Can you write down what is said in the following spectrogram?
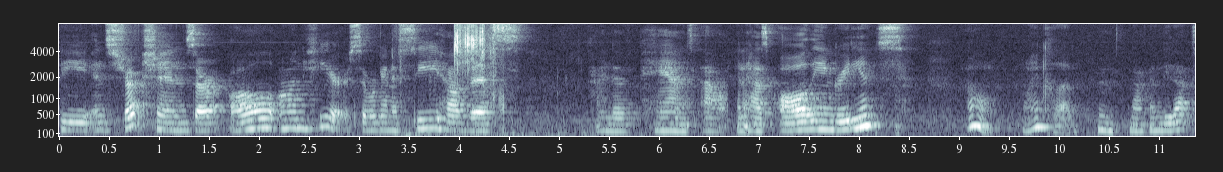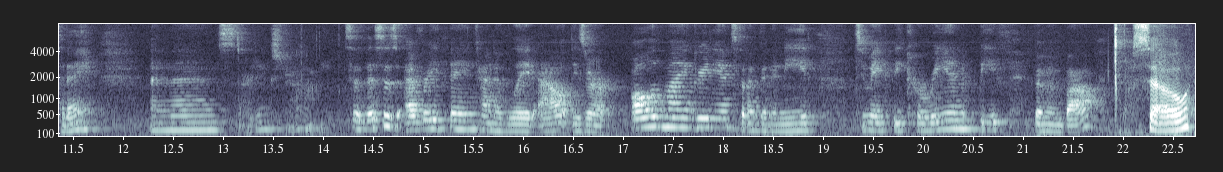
The instructions are all on here. So we're gonna see how this kind of pans out. And it has all the ingredients. Oh, wine club. Hmm, not gonna do that today and then starting strong. So this is everything kind of laid out. These are all of my ingredients that I'm gonna need to make the Korean beef bibimbap. So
